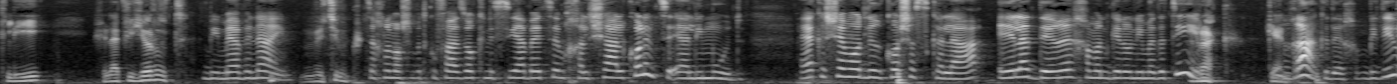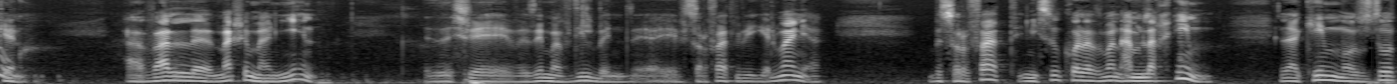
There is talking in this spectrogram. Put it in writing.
כלי של האפיפיורות. בימי הביניים. בדיוק. צריך לומר שבתקופה הזו הכנסייה בעצם חלשה על כל אמצעי הלימוד. היה קשה מאוד לרכוש השכלה, אלא דרך המנגנונים הדתיים. רק, כן. רק דרך, בדיוק. כן. אבל אה, מה שמעניין, זה ש... וזה מבדיל בין אה, צרפת וגרמניה, בצרפת ניסו כל הזמן המלכים להקים מוסדות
